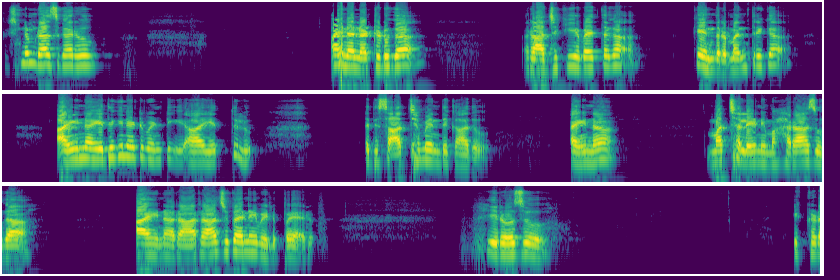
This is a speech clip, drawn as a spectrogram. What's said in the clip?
కృష్ణంరాజు గారు ఆయన నటుడుగా రాజకీయవేత్తగా కేంద్ర మంత్రిగా ఆయన ఎదిగినటువంటి ఆ ఎత్తులు అది సాధ్యమైంది కాదు. అయినా మచ్చలేని మహారాజుగా ఆయన రారాజుగానే వెళ్ళిపోయారు. ఈరోజు ఇక్కడ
